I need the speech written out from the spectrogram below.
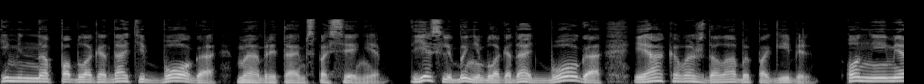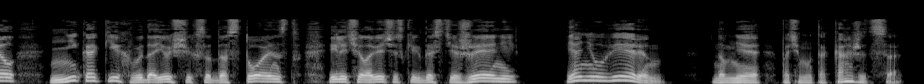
именно по благодати Бога мы обретаем спасение. Если бы не благодать Бога, Иакова ждала бы погибель. Он не имел никаких выдающихся достоинств или человеческих достижений. Я не уверен, но мне почему-то кажется,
